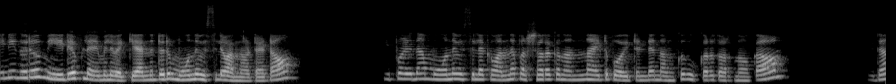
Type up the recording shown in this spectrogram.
ഇനി ഇതൊരു മീഡിയം ഫ്ലെയിമിൽ വെക്കുക എന്നിട്ടൊരു മൂന്ന് വിസിൽ വന്നോട്ടെ കേട്ടോ ഇപ്പോൾ ഇതാ മൂന്ന് വിസിലൊക്കെ വന്ന് പ്രഷറൊക്കെ നന്നായിട്ട് പോയിട്ടുണ്ട്. നമുക്ക് കുക്കർ തുറന്ന് നോക്കാം. ഇതാ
